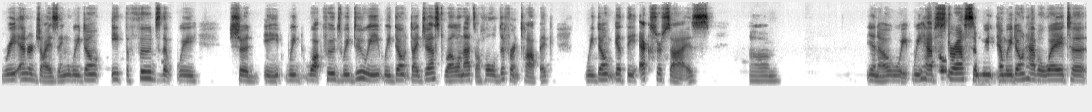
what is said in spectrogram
re-energizing. We don't eat the foods that we should eat. We what foods we do eat, we don't digest well, and that's a whole different topic. We don't get the exercise. Um, you know, we we have stress, and we and we don't have a way to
